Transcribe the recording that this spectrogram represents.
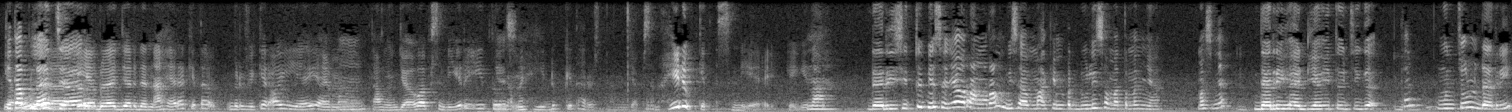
ya Kita udah, belajar. iya belajar dan akhirnya kita berpikir oh iya ya emang Hmm. tanggung jawab sendiri itu Yes. namanya hidup kita harus tanggung jawab sama hidup kita sendiri kayak gitu Nah, dari situ biasanya orang-orang bisa makin peduli sama temennya. Maksudnya Hmm. dari hadiah itu juga kan muncul dari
